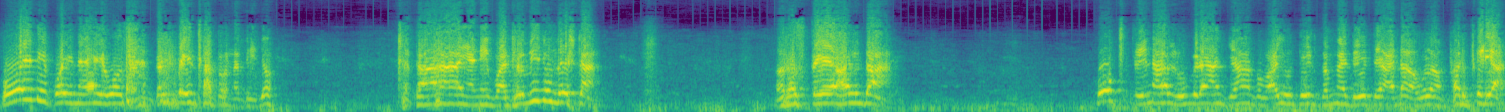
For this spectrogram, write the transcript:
કોઈ દી કોઈને એવો સંકલ્પ થતો નથી, જો. છતાં એની પાછળ બીજું દ્રષ્ટાંત. રસ્તે હાલતા. કોક સ્ત્રીના લુગડા જ્યાં વાયુ થી ગમે તે રીતે આડા ઓલા ફરફેડ્યા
